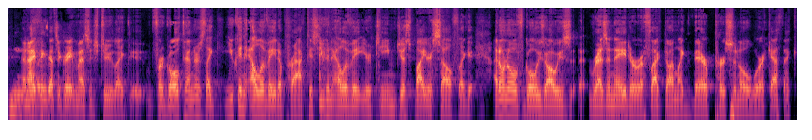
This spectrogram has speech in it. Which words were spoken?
And I think that's a great message too. Like for goaltenders, like you can elevate a practice, you can elevate your team just by yourself. Like I don't know if goalies always resonate or reflect on like their personal work ethic.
